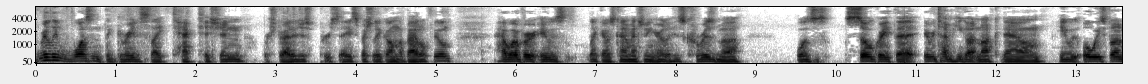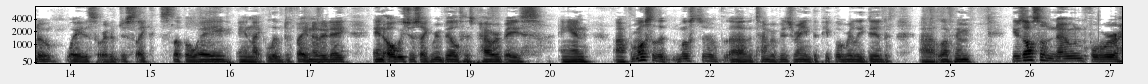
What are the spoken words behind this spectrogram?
really wasn't the greatest like tactician or strategist per se, especially like on the battlefield. However, it was like I was kind of mentioning earlier, his charisma was so great that every time he got knocked down, he would always found a way to sort of just like slip away and like live to fight another day, and always just like rebuild his power base. And uh, for most of the most of uh, the time of his reign, the people really did uh, love him. He was also known for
